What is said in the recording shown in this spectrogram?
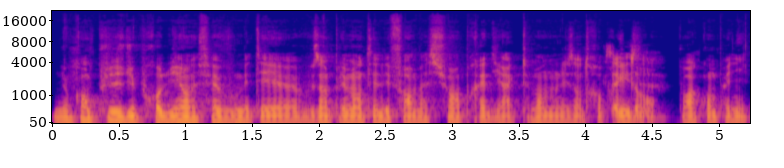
Donc, en plus du produit, en effet, vous mettez, vous implémentez des formations après directement dans les entreprises pour accompagner.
